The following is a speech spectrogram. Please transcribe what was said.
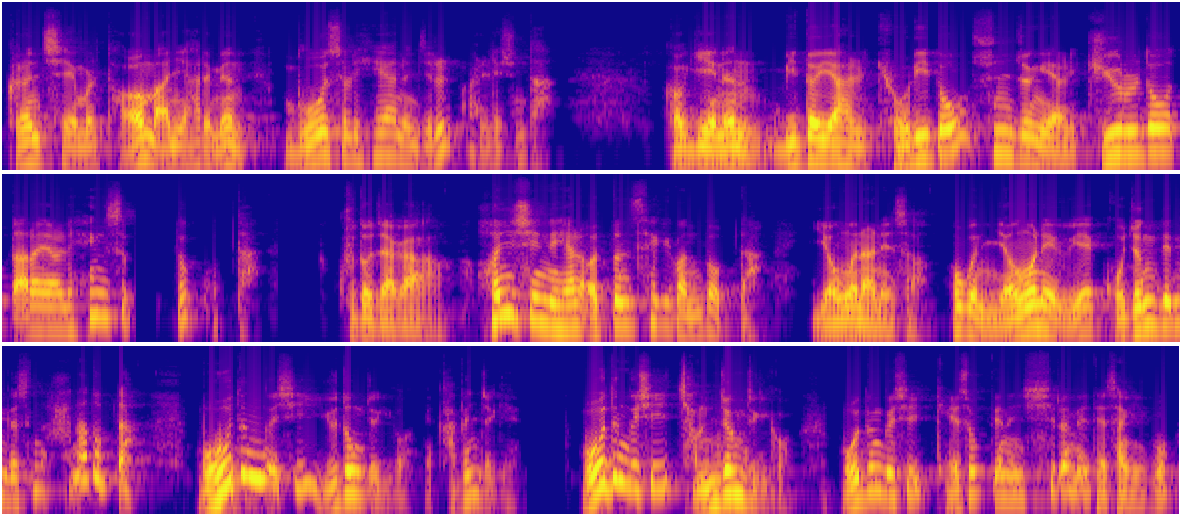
그런 체험을 더 많이 하려면 무엇을 해야 하는지를 알려준다. 거기에는 믿어야 할 교리도 순종해야 할 규율도 따라야 할 행습도 없다. 구도자가 헌신해야 할 어떤 세계관도 없다. 영혼 안에서 혹은 영혼에 의해 고정된 것은 하나도 없다. 모든 것이 유동적이고 가변적이에요. 모든 것이 잠정적이고 모든 것이 계속되는 실험의 대상이고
